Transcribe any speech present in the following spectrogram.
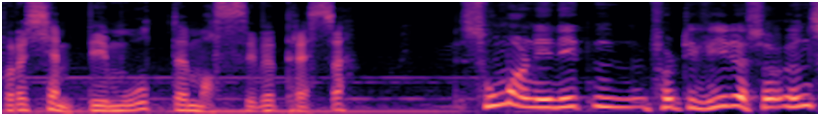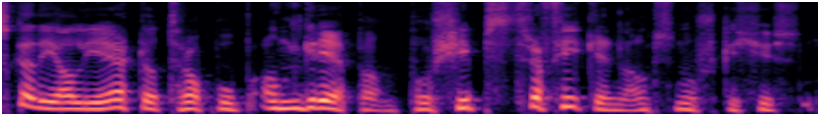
for å kjempe imot det massive presset. Sommeren i 1944 så ønska de allierte å trappe opp angrepene på skipstrafikken langs norskekysten.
